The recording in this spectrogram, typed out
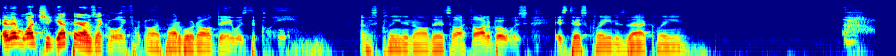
And then once you get there, I was like, holy fuck, all I thought about all day was the clean. I was cleaning all day. So all I thought about was, is this clean? Is that clean? Ah.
